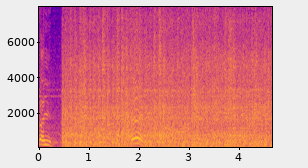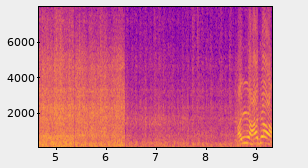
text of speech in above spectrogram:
सहित. आई हा घ्या.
